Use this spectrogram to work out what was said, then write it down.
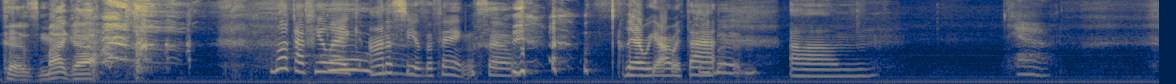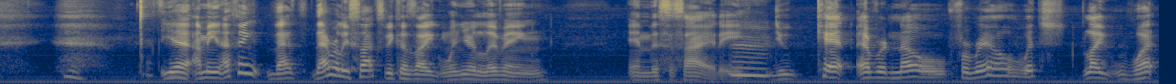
Because my God, Look, I feel like honesty is a thing. So there we are with that. Um yeah. yeah. I mean, I think that that really sucks because like when you're living in this society, Mm. you can't ever know for real which like what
